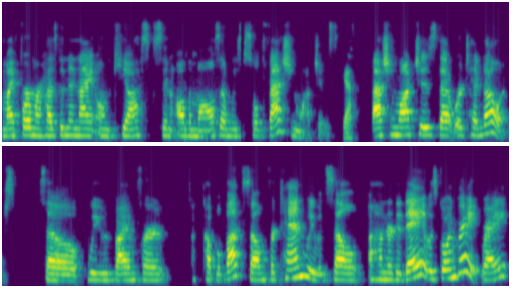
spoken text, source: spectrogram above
my former husband and I owned kiosks in all the malls and we sold fashion watches. Yeah. Fashion watches that were $10. So we would buy them for a couple bucks, sell them for 10. We would sell a hundred a day. It was going great, right?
